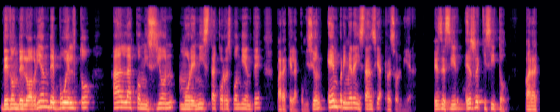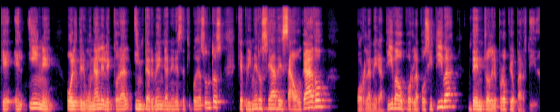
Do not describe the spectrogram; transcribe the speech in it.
de donde lo habrían devuelto a la comisión morenista correspondiente para que la comisión en primera instancia resolviera. Es decir, es requisito para que el INE o el Tribunal Electoral intervengan en este tipo de asuntos que primero sea desahogado por la negativa o por la positiva dentro del propio partido.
